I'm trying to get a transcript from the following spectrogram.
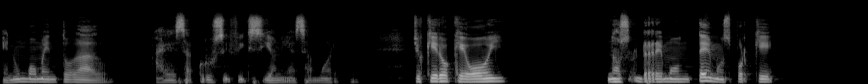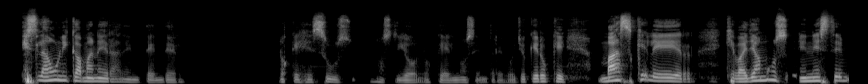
en un momento dado a esa crucifixión y a esa muerte. Yo quiero que hoy nos remontemos porque es la única manera de entender lo que Jesús nos dio, lo que Él nos entregó. Yo quiero que más que leer, que vayamos en este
